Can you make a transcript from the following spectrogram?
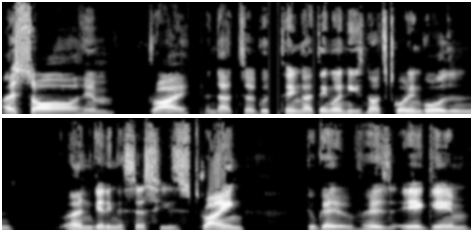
I saw him try, and that's a good thing. I think when he's not scoring goals and and getting assists, he's trying to give his A game.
